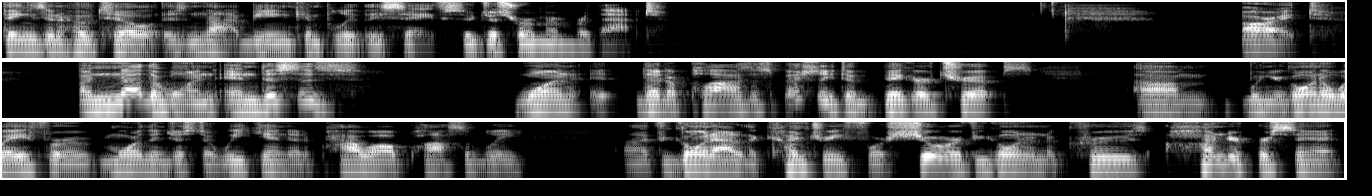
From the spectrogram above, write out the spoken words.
things in a hotel is not being completely safe so just remember that. All right. Another one and this is one that applies especially to bigger trips um, when you're going away for more than just a weekend at a powwow possibly uh, if you're going out of the country, for sure. If you're going on a cruise, 100%.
